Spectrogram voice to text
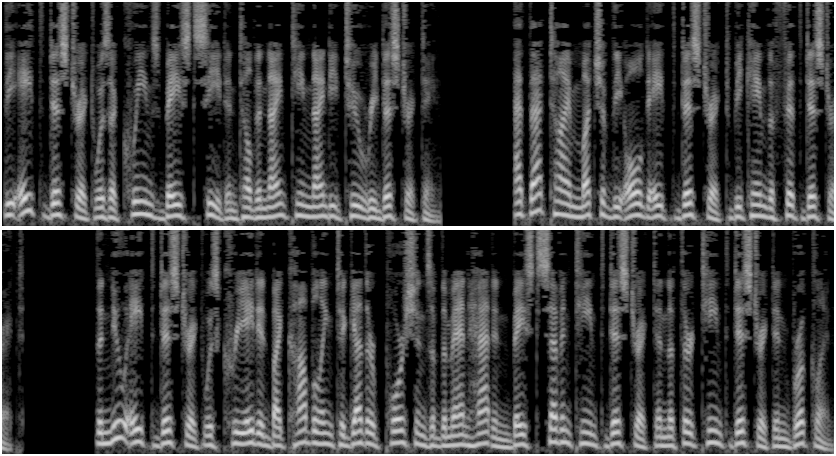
The 8th district was a Queens-based seat until the 1992 redistricting. At that time much of the old 8th district became the 5th district. The new 8th district was created by cobbling together portions of the Manhattan-based 17th district and the 13th district in Brooklyn.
